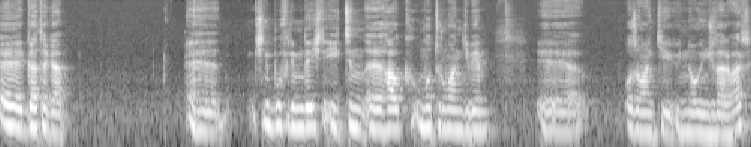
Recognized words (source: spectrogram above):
E, Gataga. E, şimdi bu filmde işte Ethan e, Hawke, Uma Thurman gibi e, o zamanki ünlü oyuncular var.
